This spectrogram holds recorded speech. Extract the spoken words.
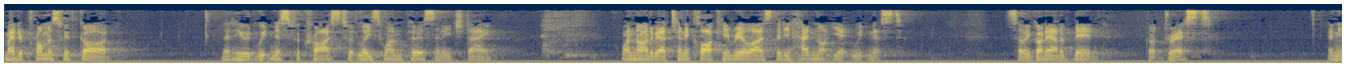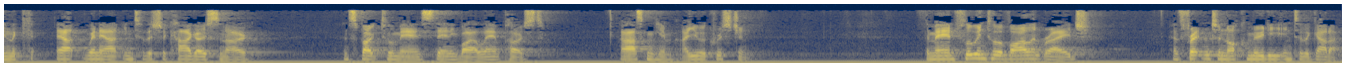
made a promise with God that he would witness for Christ to at least one person each day. One night about 10 o'clock, he realised that he had not yet witnessed. So he got out of bed, got dressed, and the, out, went out into the Chicago snow and spoke to a man standing by a lamppost, asking him, Are you a Christian? The man flew into a violent rage and threatened to knock Moody into the gutter.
